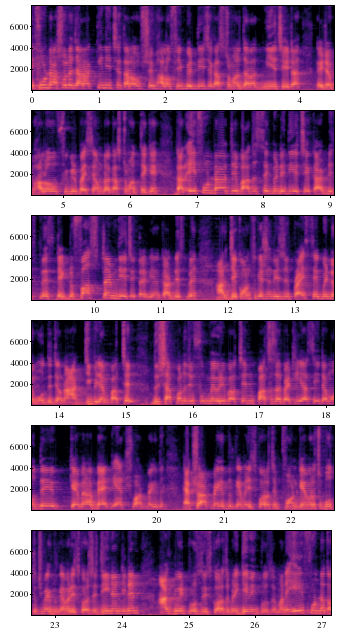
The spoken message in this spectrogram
এই ফোনটা আসলে যারা কিনেছে, তারা অবশ্যই ভালো ফিডব্যাক দিয়েছে কাস্টমার যারা নিয়েছে এটা। এটা ভালো ফিডব্যাক পাইছি আমরা কাস্টমার থেকে। কারণ এই ফোনটা যে বাজেট সেগমেন্টে দিয়েছে curve display Tecno first time দিয়েছে কার্ভ ডিসপ্লে আর যে কনফিগারেশন দিয়েছে প্রাইস সেগমেন্টের মধ্যে, যেমন আট জিবি র্যাম পাচ্ছেন, দুই ছাপ্পান্ন জিবি ফুল মেমোরি পাচ্ছেন, পাঁচ হাজার ব্যাটারি আছে এটার মধ্যে ক্যামেরা ব্যাক একশো আট মেগাপিক্সেল একশো আট মেগাপিক্সেল ক্যামেরা ইউজ করা আছে ফ্রন্ট ক্যামেরা হচ্ছে বত্রিশ মেগাপিক্সেল ক্যামেরা ইউজ করা আছে G ninety nine ultimate process use করা আছে মানে গেমিং প্রসেসর মানে এই ফোনটাতে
